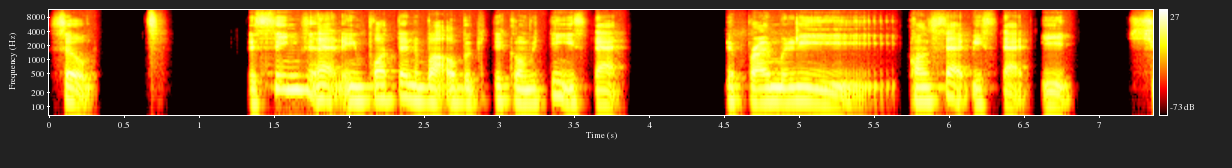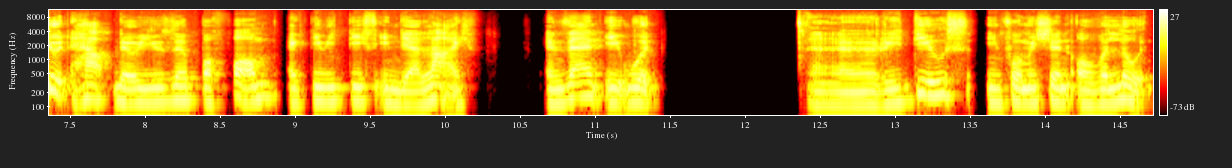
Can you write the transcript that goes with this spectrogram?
So the thing that important about ubiquitous computing is that the primary concept is that it should help the user perform activities in their life and then it would uh, reduce information overload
